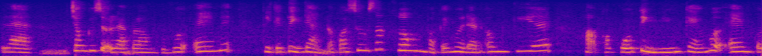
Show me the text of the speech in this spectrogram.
là trong cái sự lạc lòng của vợ em ấy thì cái tình cảm nó có sâu sắc không? Và cái người đàn ông kia ấy họ có cố tình níu kéo vợ em có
